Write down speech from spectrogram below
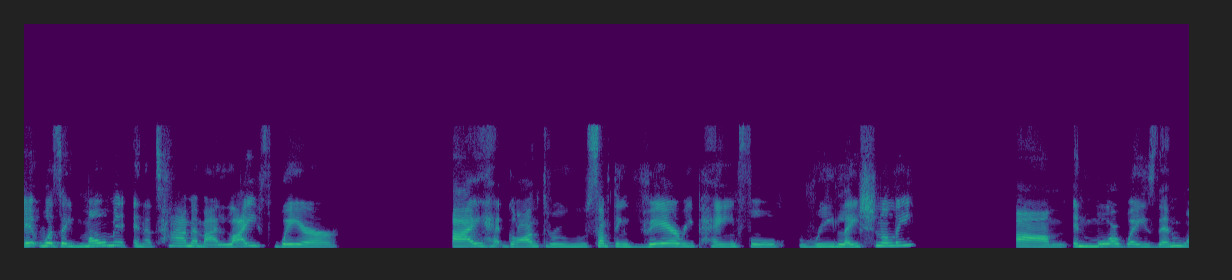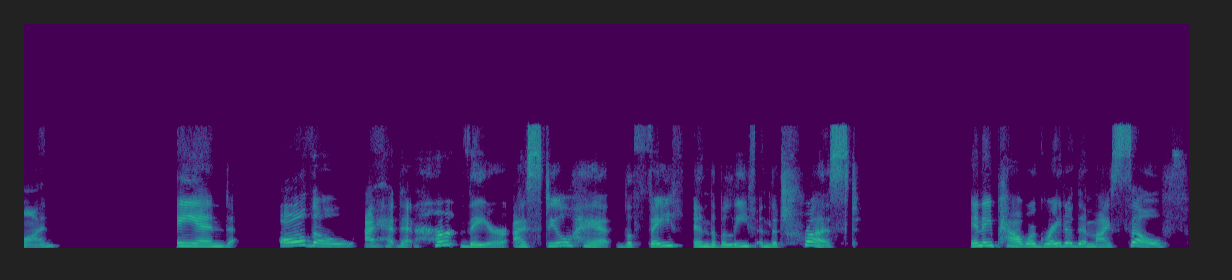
It was a moment and a time in my life where I had gone through something very painful relationally, um, in more ways than one. And although I had that hurt there, I still had the faith and the belief and the trust in a power greater than myself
